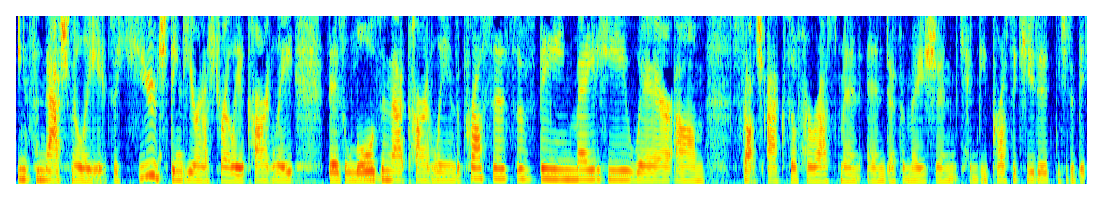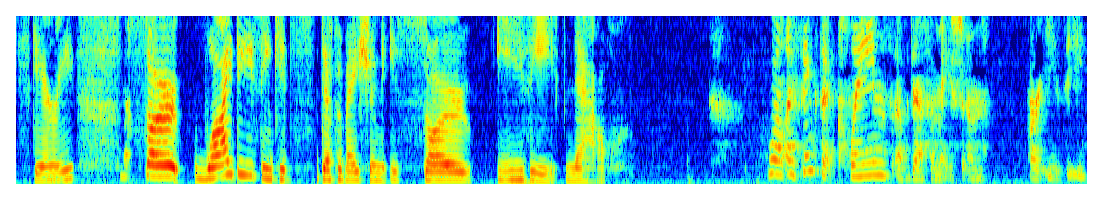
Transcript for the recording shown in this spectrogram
internationally. It's a huge thing here in Australia currently. There's laws in that currently in the process of being made here where um, such acts of harassment and defamation can be prosecuted, which is a bit scary. Yeah. So, why do you think it's defamation is so easy now? Well, I think that claims of defamation are easy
